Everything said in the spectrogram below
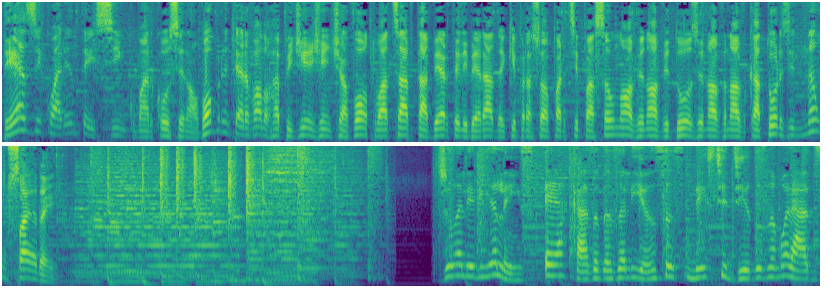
10h45 marcou o sinal. Vamos para o intervalo rapidinho, a gente já volta. O WhatsApp está aberto e liberado aqui para sua participação. 9912-9914. Não saia daí. Joalheria Lens é a casa das alianças neste Dia dos Namorados.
